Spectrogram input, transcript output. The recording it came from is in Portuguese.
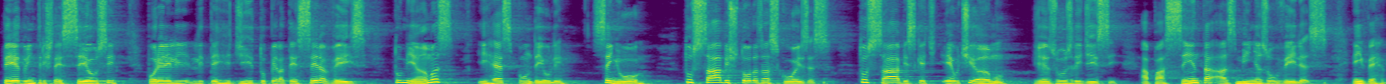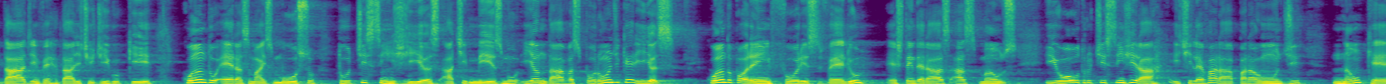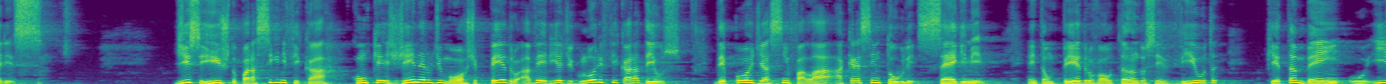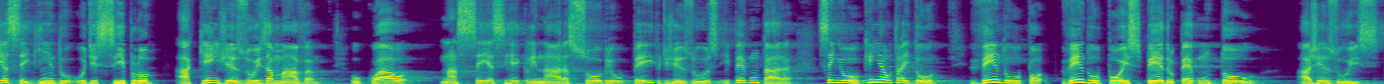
Pedro entristeceu-se por ele lhe ter dito pela terceira vez: Tu me amas? E respondeu-lhe: Senhor, tu sabes todas as coisas, tu sabes que eu te amo. Jesus lhe disse: Apacenta as minhas ovelhas. Em verdade, em verdade te digo que, quando eras mais moço, tu te cingias a ti mesmo e andavas por onde querias. Quando, porém, fores velho, estenderás as mãos, e outro te cingirá e te levará para onde não queres. Disse isto para significar com que gênero de morte Pedro haveria de glorificar a Deus. Depois de assim falar, acrescentou-lhe: Segue-me. Então Pedro, voltando-se, viu que também o ia seguindo o discípulo a quem Jesus amava, o qual na ceia se reclinara sobre o peito de Jesus e perguntara: Senhor, quem é o traidor? Vendo-o, vendo-o pois, Pedro perguntou a Jesus:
